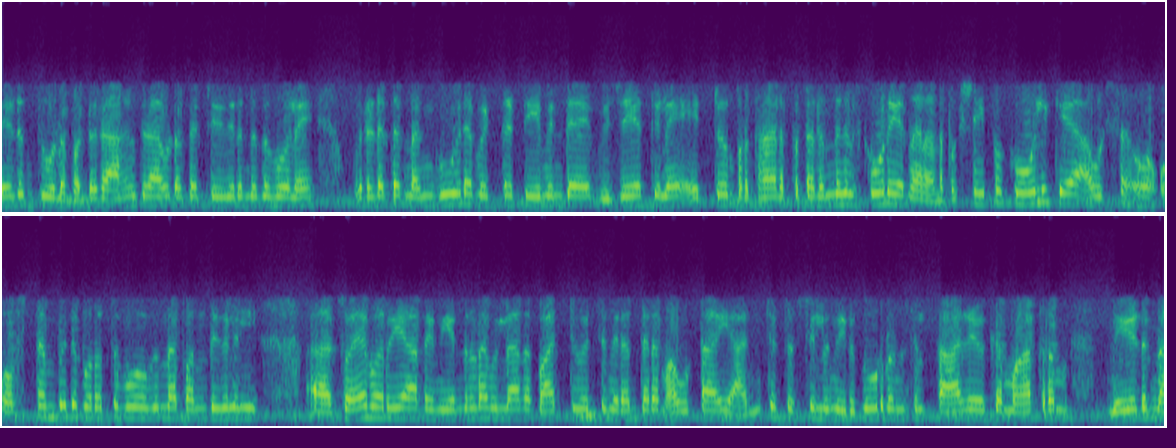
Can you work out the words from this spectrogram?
നെടുത്തൂണ് പണ്ട് രാഹുൽ ദ്രാവിഡൊക്കെ ചെയ്തിരുന്നത് പോലെ ഒരിടത്ത് നങ്കൂരമിട്ട് ടീമിന്റെ വിജയത്തിലെ ഏറ്റവും പ്രധാനപ്പെട്ട റണ്ണുകൾ സ്കോർ ചെയ്യുന്നതാണ് പക്ഷേ ഇപ്പൊ കോഹ്ലിക്ക് ഔട്ട് ഓഫ് സ്റ്റമ്പിന് പുറത്തു പോകുന്ന പന്തുകളിൽ സ്വയം അറിയാതെ നിയന്ത്രണമില്ലാതെ ബാറ്റ് വെച്ച് നിരന്തരം ഔട്ടായി അഞ്ച് ടെസ്റ്റിൽ നിന്ന് ഇരുന്നൂറ് റൺസിൽ താഴെയൊക്കെ മാത്രം നേടുന്ന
